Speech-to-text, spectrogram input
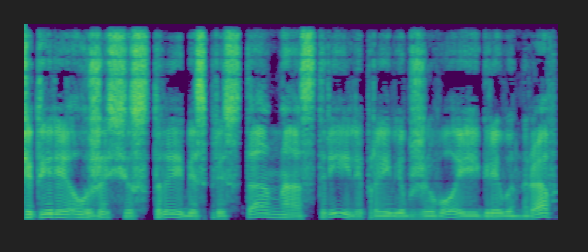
Четыре лжесестры беспрестанно острили, проявив живой и игривый нрав,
